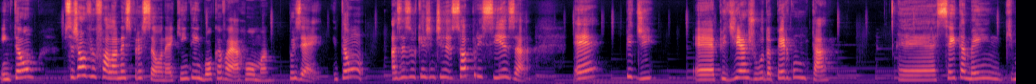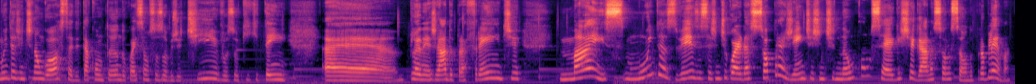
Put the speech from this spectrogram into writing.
Então, você já ouviu falar na expressão, né? Quem tem boca vai a Roma? Pois é. Então, às vezes o que a gente só precisa é pedir é, pedir ajuda, perguntar. É, sei também que muita gente não gosta de estar tá contando quais são seus objetivos, o que, que tem é, planejado para frente, mas muitas vezes, se a gente guardar só para gente, a gente não consegue chegar na solução do problema.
